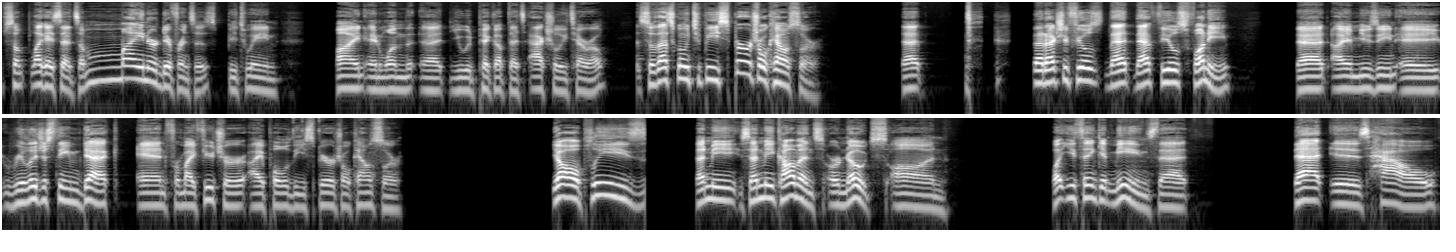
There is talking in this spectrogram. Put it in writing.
Some, like I said, some minor differences between mine and one that you would pick up that's actually tarot. So that's going to be Spiritual Counselor. That that actually feels that that feels funny that I am using a religious themed deck and for my future I pull the Spiritual Counselor. Y'all, please send me send me comments or notes on what you think it means that that is how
